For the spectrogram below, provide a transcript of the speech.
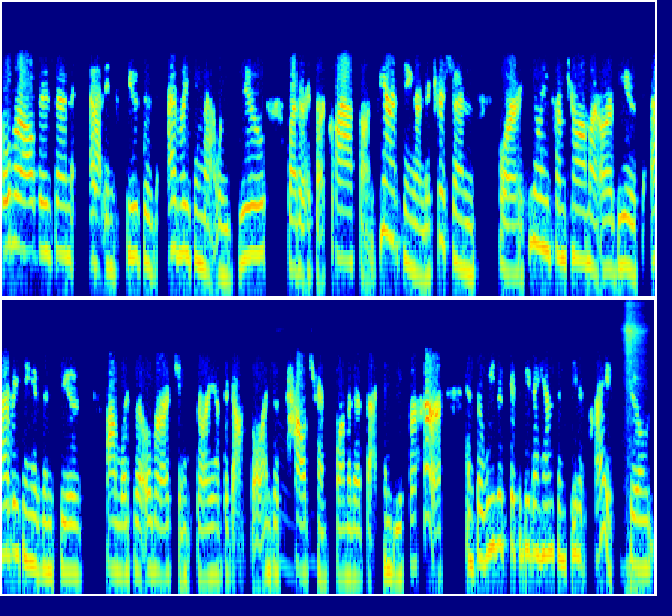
overall vision. That infuses everything that we do, whether it's our class on parenting or nutrition or healing from trauma or abuse. Everything is infused um, with the overarching story of the gospel and just how transformative that can be for her. And so we just get to be the hands and feet of Christ to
